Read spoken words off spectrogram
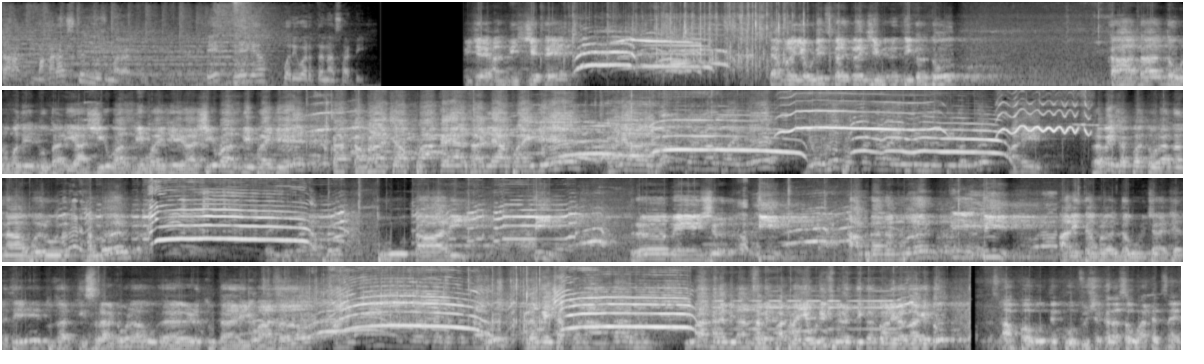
पाहत आहात महाराष्ट्र न्यूज मराठी. एक ध्येय परिवर्तनासाठी. विजय हा निश्चित आहे. त्यामुळे एवढीच कळकळीची विनंती करतो. का आता दौडमध्ये तुतारी अशी वाजली पाहिजे अशी वाजली पाहिजे का कमळाच्या पाकळ्या झाडल्या पाहिजे रमेश अप्पा थोरातांना वरून नंबर? तू तारी. तीन. रमेश तीन. आपला नंबर तीन. आणि त्यामुळं दौडच्या जनते तुझा तिसरा डोळा उघड. तुतारी वाजव. आणि रमेश आपण आमदार म्हणून विधानसभेत पाठवा. एवढीच विनंती करतो आणि रजा घेतो. आपाहो ते पोचू शकल असं वाटत नाही.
